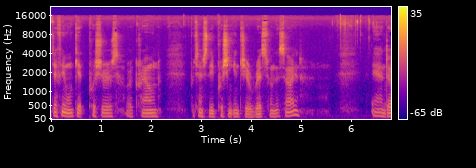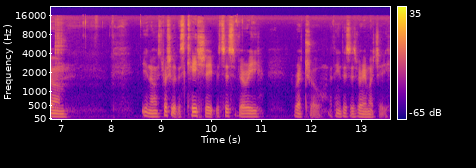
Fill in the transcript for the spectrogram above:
You definitely won't get pushers or a crown potentially pushing into your wrist from the side. And, um, you know, especially with this case shape, it's just very retro. I think this is very much a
